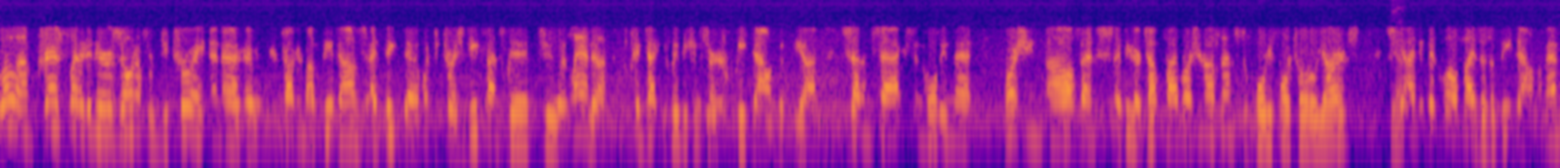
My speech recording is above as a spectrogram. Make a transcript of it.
Well, I'm transplanted in Arizona from Detroit, and uh, you're talking about beatdowns. I think that what Detroit's defense did to Atlanta could technically be considered a beatdown with the uh, seven sacks and holding that rushing uh, offense. I think their top five rushing offense to 44 total yards. So, Yeah. yeah, I think that qualifies as a beatdown, my man.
